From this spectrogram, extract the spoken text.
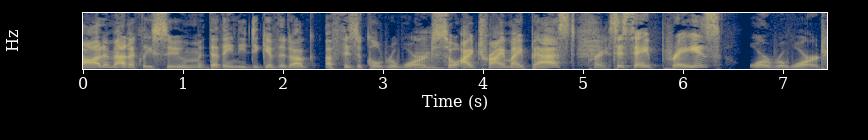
automatically assume that they need to give the dog a physical reward. So I try my best Praise. to say praise or reward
